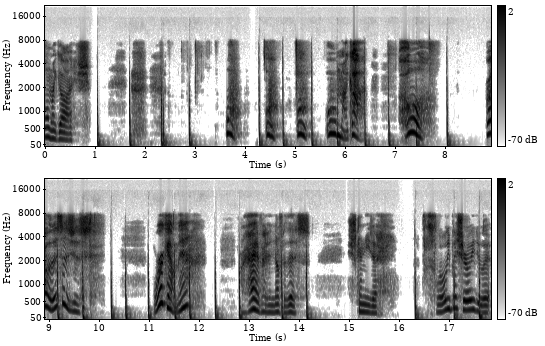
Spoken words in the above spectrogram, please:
Oh my gosh. Ooh, ooh, ooh, oh my god. Oh, bro, this is just workout, man. Alright, I have had enough of this. Just gonna need to slowly but surely do it.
